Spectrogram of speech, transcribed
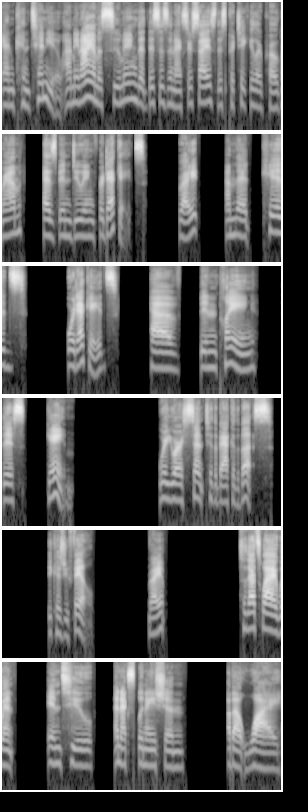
and continue. I mean, I am assuming that this is an exercise this particular program has been doing for decades, right? And that kids for decades have been playing this game where you are sent to the back of the bus because you failed, right? So that's why I went into an explanation about why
